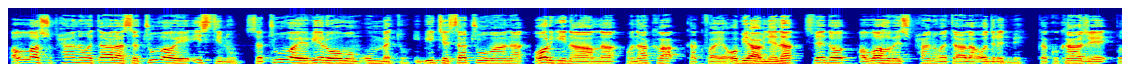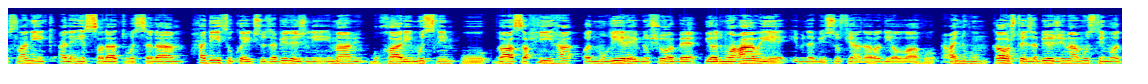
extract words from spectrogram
Allah subhanahu wa ta'ala sačuvao je istinu, sačuvao je vjeru ovom ummetu i bit će sačuvana originalna, onakva kakva je objavljena, sve do Allahove subhanahu wa ta'ala odredbe. Kako kaže poslanik, alaihi salatu wasalam, hadithu kojeg su zabilježili imami Buhari muslim u dva sahiha od Mugire ibn Šu'be i od Muavije ibn Abi Sufjana radijallahu anhum, kao što je zabio ima muslim od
